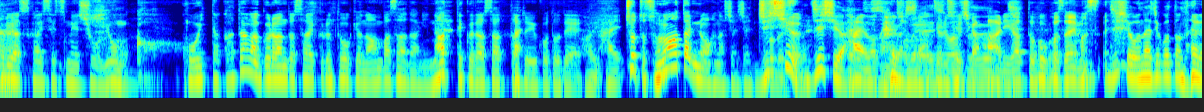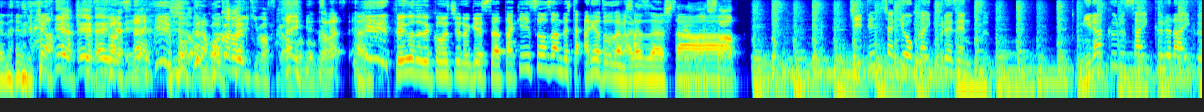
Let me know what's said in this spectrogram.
取扱説明書を読む、こういった方がグランドサイクル東京のアンバサダーになってくださったということで、はい。はい。ちょっとそのあたりのお話はじゃあ次週、ね次週ははいわかりました。ありがとうございます。次週同じことにならないのでいやいやいやいやそ こからいきますかそこから。はい。ということで今週のゲストは武井壮さんでした。ありがとうございました。ありがとうございました自転車協会プレゼンツ。ミラクルサイクルライフ。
